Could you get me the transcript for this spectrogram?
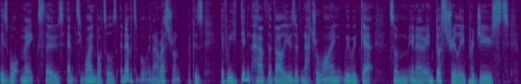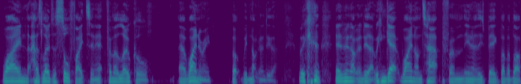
is what makes those empty wine bottles inevitable in our restaurant because if we didn't have the values of natural wine we would get some you know industrially produced wine that has loads of sulfites in it from a local uh, winery but we're not going to do that we can, we're not going to do that we can get wine on tap from you know these big blah blah blah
